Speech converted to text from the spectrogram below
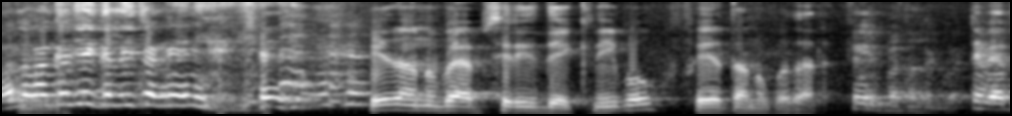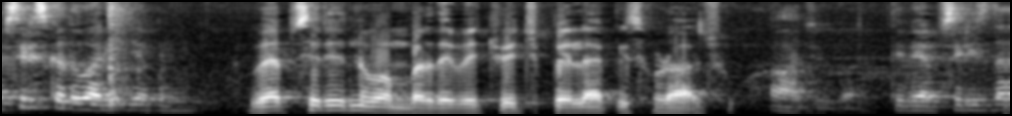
ਮਤਲਬ ਅੰਕਲ ਜੀ ਇਹ ਗੱਲੀ ਚੰਗੇ ਨਹੀਂ ਹੈਗੀ। ਇਹ ਤੁਹਾਨੂੰ ਵੈਬ ਸੀਰੀਜ਼ ਦੇਖਣੀ ਪਊ ਫਿਰ ਤੁਹਾਨੂੰ ਪਤਾ ਲੱਗ ਫਿਰ ਪਤਾ ਲੱਗਾ। ਤੇ ਵੈਬ ਸੀਰੀਜ਼ ਕਦੋਂ ਆ ਰਹੀ ਜੀ ਆਪਣੀ? ਵੈਬ ਸੀਰੀਜ਼ ਨਵੰਬਰ ਦੇ ਵਿੱਚ ਵਿੱਚ ਪਹਿਲਾ ਐਪੀਸੋਡ ਆ ਜਾਊਗਾ। ਆ ਜਾਊਗਾ। ਤੇ ਵੈਬ ਸੀਰੀਜ਼ ਦਾ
